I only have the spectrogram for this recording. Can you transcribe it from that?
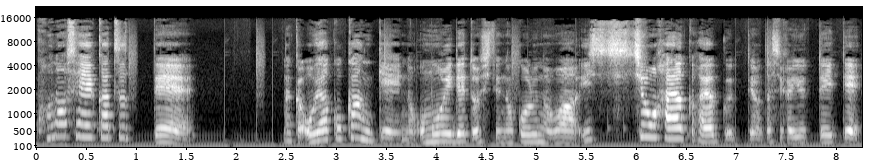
この生活ってなんか親子関係の思い出として残るのは一生早く早くって私が言っていて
